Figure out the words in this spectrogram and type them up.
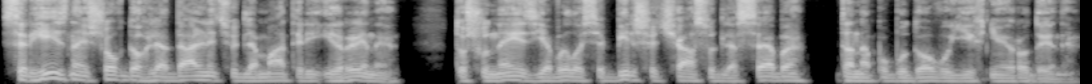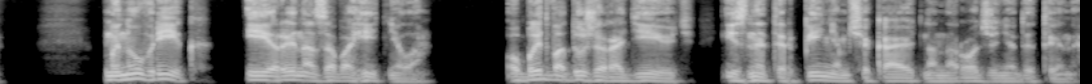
Сергій знайшов доглядальницю для матері Ірини, тож у неї з'явилося більше часу для себе та на побудову їхньої родини. Минув рік, і Ірина завагітніла. Обидва дуже радіють і з нетерпінням чекають на народження дитини.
